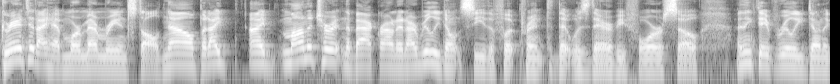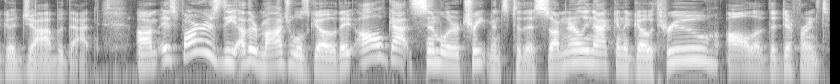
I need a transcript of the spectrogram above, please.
Granted, I have more memory installed now, but I, I monitor it in the background and I really don't see the footprint that was there before. So I think they've really done a good job with that. Um, as far as the other modules go, they all got similar treatments to this. So I'm really not going to go through all of the different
